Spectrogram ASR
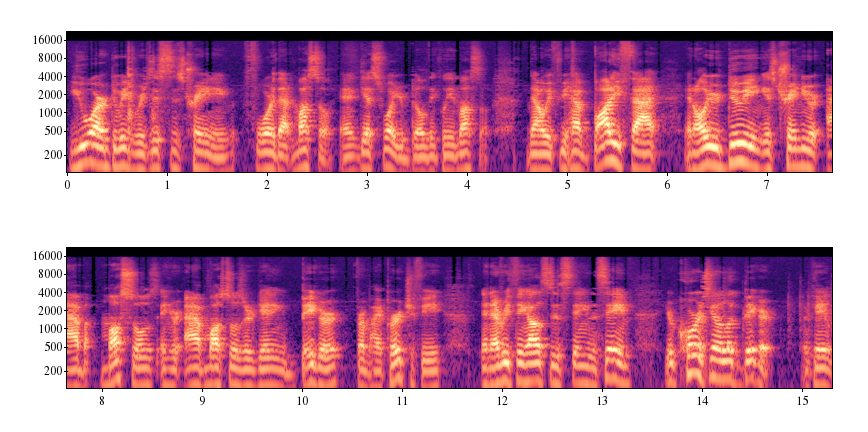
you are doing resistance training for that muscle. And guess what? You're building lean muscle. Now, if you have body fat and all you're doing is training your ab muscles and your ab muscles are getting bigger from hypertrophy and everything else is staying the same, your core is going to look bigger. Okay?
